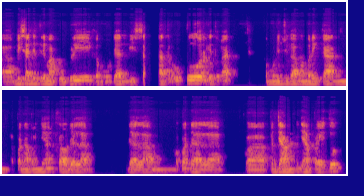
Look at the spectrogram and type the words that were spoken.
uh, bisa diterima publik, kemudian bisa terukur gitu kan. Kemudian juga memberikan apa namanya kalau dalam dalam apa dalam uh, penyampaian itu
